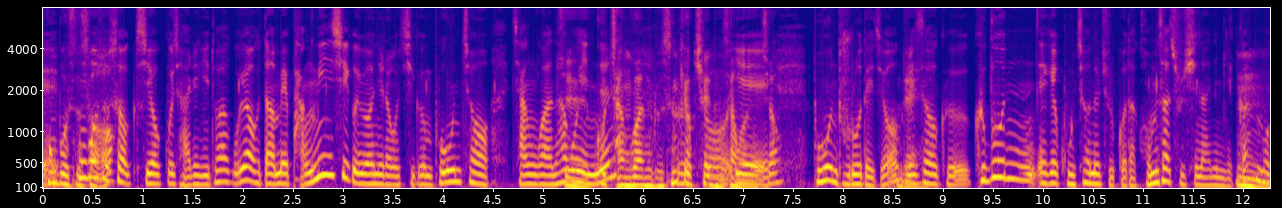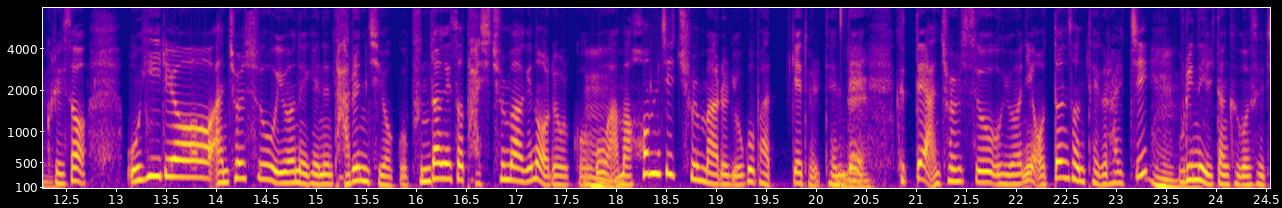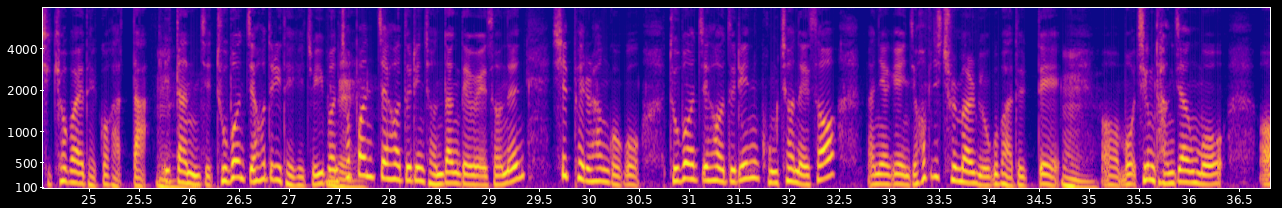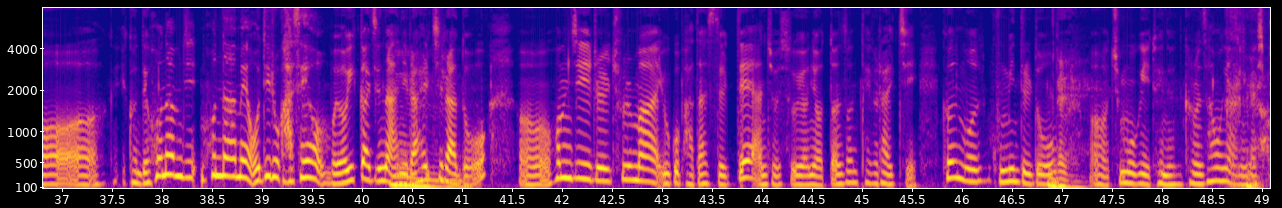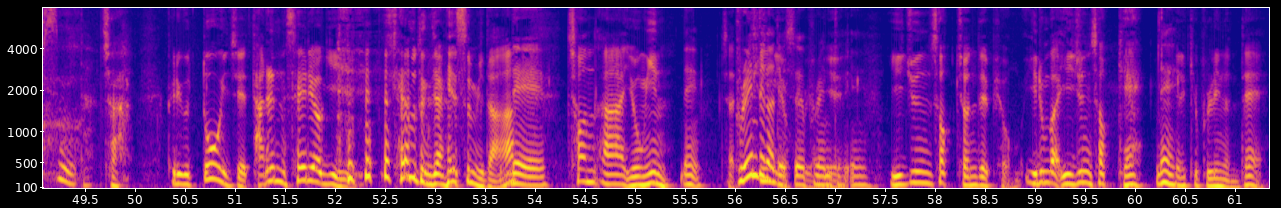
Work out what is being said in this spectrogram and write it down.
홍보수석. 홍보수석. 지역구 자리기도 하고요. 그다음에 박민식 의원이라고 지금 보훈처 장관 하고 있는 장관으로 승격되는 그렇죠. 상황이죠. 예, 보훈 부로되죠. 네. 그래서 그 그분에게 공천을 줄 거다. 검사 출신 아닙니까? 음. 뭐 그래서 오히려 안철수 의원에게는 다른 지역구 분당에서 다시 출마하기는 어려울 거고 음. 아마 험지 출마를 요구받게 될 텐데 네. 그때 안철수 의원이 어떤 선택을 할지 음. 우리는 일단 그것을 지켜봐야 될 것 같다. 음. 일단 이제 두 번째 허들이 되겠죠. 이번 네. 첫 번째 허들인 전당대회에서는 실패를 한 거고 두 번째 허들인 공천에서 만약에 이제 험지 출마를 요구받을 때, 음. 어, 뭐 지금 당장 뭐, 어, 근데 호남 호남에 어디로 가세요? 뭐 여기까지는 아니라 음. 할지라도 어 험지를 출마 요구 받았을 때 안철수 의원이 어떤 선택을 할지 그건 뭐 국민들도 네. 어 주목이 되는 그런 상황이 아닌가 그래요. 싶습니다. 자. 그리고 또 이제 다른 세력이 새로 등장했습니다. 네. 천아 용인. 네. 자, 브랜드가 됐어요, 브랜드. 예. 예. 이준석 전 대표, 이른바 이준석계 네. 이렇게 불리는데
